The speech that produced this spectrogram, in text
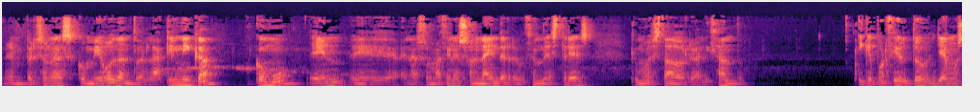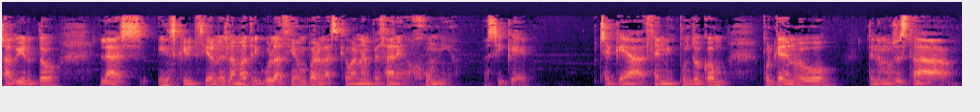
en personas conmigo, tanto en la clínica como en, eh, en las formaciones online de reducción de estrés que hemos estado realizando. Y que, por cierto, ya hemos abierto las inscripciones, la matriculación para las que van a empezar en junio. Así que chequea cemic.com porque de nuevo tenemos esta,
